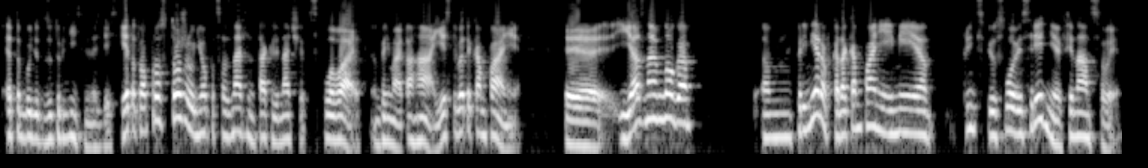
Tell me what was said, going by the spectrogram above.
это будет затруднительно здесь. И этот вопрос тоже у него подсознательно так или иначе всплывает. Он понимает, ага, если в этой компании... Э, я знаю много примеров, когда компания, имея, в принципе, условия средние, финансовые,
